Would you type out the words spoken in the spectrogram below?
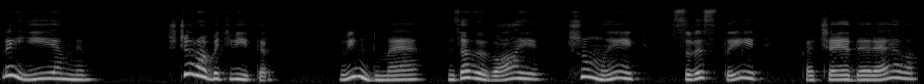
приємним. Що робить вітер? Він дме, завиває, шумить, свистить, качає дерева,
